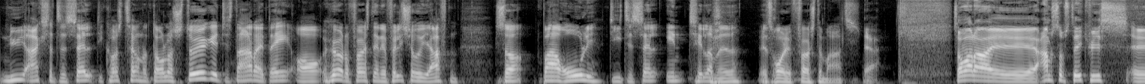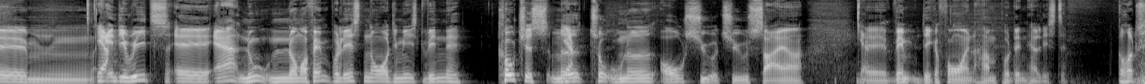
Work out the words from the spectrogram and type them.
300.000 nye aktier til salg. De koster 300 dollars stykke. De starter i dag, og hører du først NFL-show i aften, så bare rolig. De er til salg ind til og med, jeg tror det er 1. marts. Ja. Så var der øh, Amstrup Stikquiz. Øh, Ja. Andy Reid øh, er nu nummer 5 på listen over de mest vindende coaches med ja. 227 sejre. Ja. Øh, hvem ligger foran ham på den her liste? Godt.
